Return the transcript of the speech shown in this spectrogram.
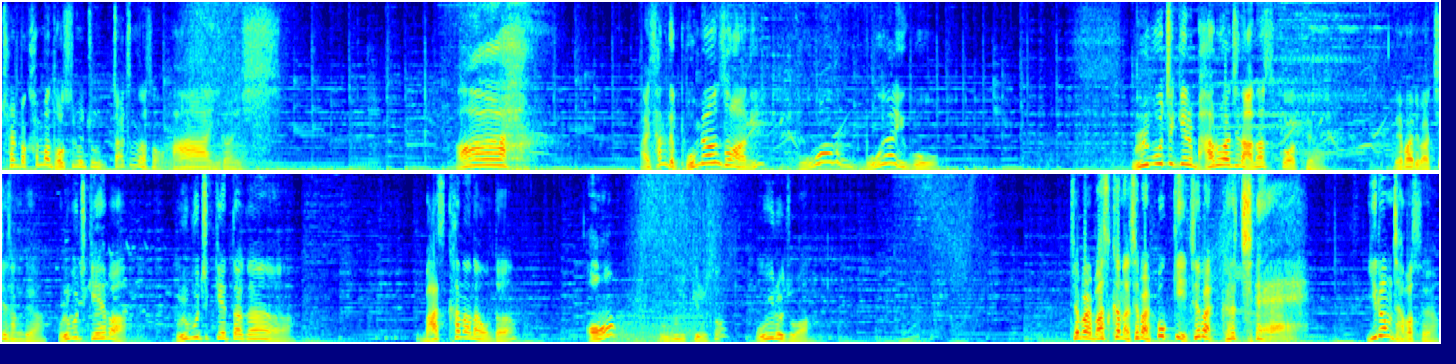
철벽 한 번 더 쓰면 좀 짜증나서 아 이런 씨. 아 아니 상대 보면서 하니? 뭐하는 뭐야 이거 울부짖기를 바로 하진 않았을 것 같아요. 내 말이 맞지 상대야. 울부짖기 해봐. 울부짖기 했다가 마스크 하나 나온다. 어? 울부짖기를 써? 오히려 좋아. 제발 마스크 하나 제발 뽑기 제발 그렇지. 이러면 잡았어요.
